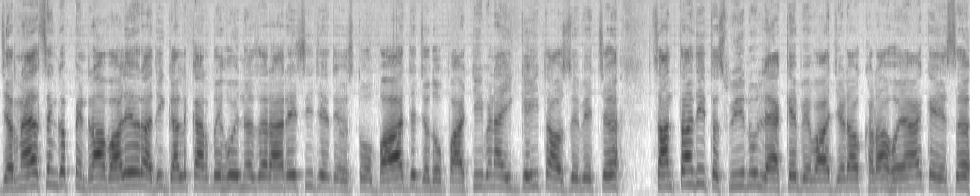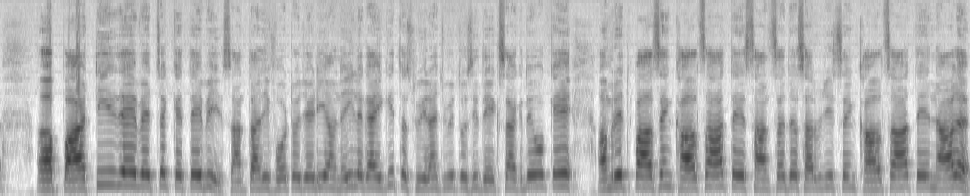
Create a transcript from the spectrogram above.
ਜਰਨੈਲ ਸਿੰਘ ਭਿੰਡਰਾਂਵਾਲੇ ਹੋਰਾਂ ਦੀ ਗੱਲ ਕਰਦੇ ਹੋਏ ਨਜ਼ਰ ਆ ਰਹੇ ਸੀ ਜੇ ਤੇ ਉਸ ਤੋਂ ਬਾਅਦ ਜਦੋਂ ਪਾਰਟੀ ਬਣਾਈ ਗਈ ਤਾਂ ਉਸ ਦੇ ਵਿੱਚ ਸੰਤਾਂ ਦੀ ਤਸਵੀਰ ਨੂੰ ਲੈ ਕੇ ਵਿਵਾਦ ਜਿਹੜਾ ਉਹ ਖੜਾ ਹੋਇਆ ਕਿ ਇਸ ਪਾਰਟੀ ਦੇ ਵਿੱਚ ਕਿਤੇ ਵੀ ਸੰਤਾਂ ਦੀ ਫੋਟੋ ਜਿਹੜੀ ਆ ਉਹ ਨਹੀਂ ਲਗਾਈ ਗਈ ਤਸਵੀਰਾਂ 'ਚ ਵੀ ਤੁਸੀਂ ਦੇਖ ਸਕਦੇ ਹੋ ਕਿ ਅੰਮ੍ਰਿਤਪਾਲ ਸਿੰਘ ਖਾਲਸਾ ਤੇ ਸੰਸਦ ਸਰਬਜੀਤ ਸਿੰਘ ਖਾਲਸਾ ਤੇ ਨਾਲ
